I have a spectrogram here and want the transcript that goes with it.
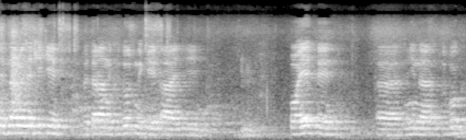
Сьогодні з нами не тільки ветерани-художники, а і поети Е, Ніна Зубок.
